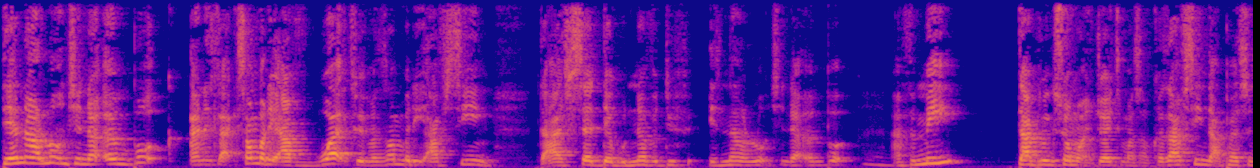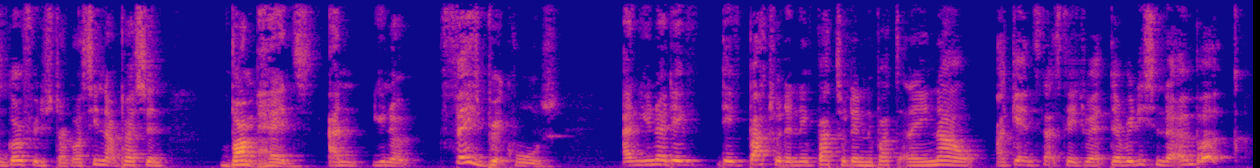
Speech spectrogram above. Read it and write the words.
they're now launching their own book and it's like somebody i've worked with and somebody i've seen that i've said they would never do is now launching their own book Hmm. and for me that brings so much joy to myself because i've seen that person go through the struggle i've seen that person bump heads and you know face brick walls and you know they've they've battled and they've battled and they've battled and they now are getting to that stage where they're releasing their own book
